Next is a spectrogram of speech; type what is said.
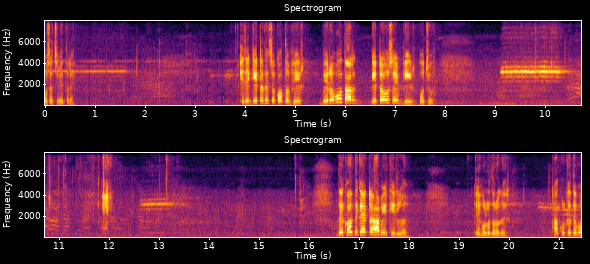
বসেছে ভেতরে। এই যে গেটটা দেখছ কত ভিড়। বেরোবো তার গেটেও সেই ভিড় প্রচুর। দেখো থেকে একটা আবির কিনলাম। এই হলুদ রঙের। ঠাকুরকে দেবো,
